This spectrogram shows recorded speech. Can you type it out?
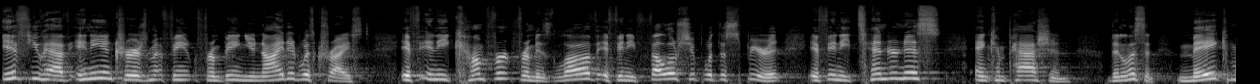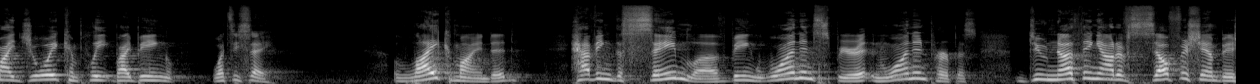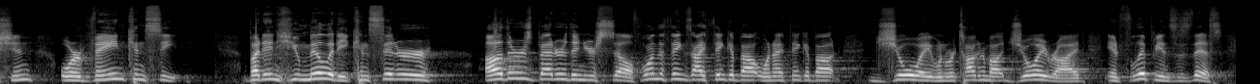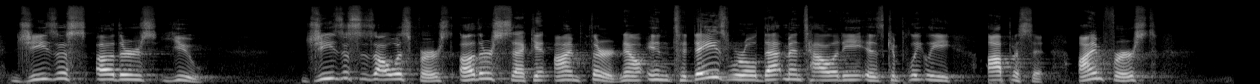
If you have any encouragement from being united with Christ, if any comfort from his love, if any fellowship with the Spirit, if any tenderness and compassion, then listen, make my joy complete by being, what's he say? Like minded, having the same love, being one in spirit and one in purpose. Do nothing out of selfish ambition or vain conceit, but in humility consider others better than yourself. One of the things I think about when I think about joy, when we're talking about joyride in Philippians, is this Jesus, others, you. Jesus is always first, others second, I'm third. Now, in today's world, that mentality is completely opposite. I'm first,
